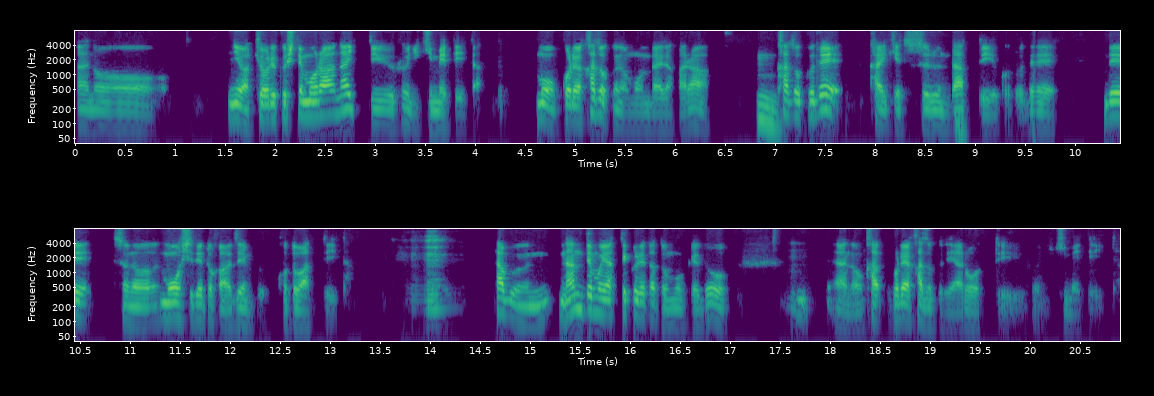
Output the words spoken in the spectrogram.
あの、には協力してもらわないっていうふうに決めていた。もうこれは家族の問題だから、うん家族で解決するんだっていうことで、で、その申し出とかは全部断っていた。へ多分何でもやってくれたと思うけど、うんあのかこれは家族でやろうっていうふうに決めていた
